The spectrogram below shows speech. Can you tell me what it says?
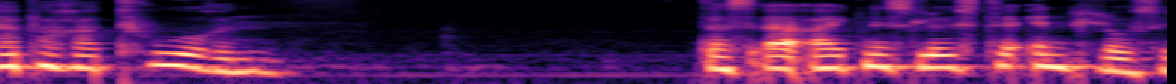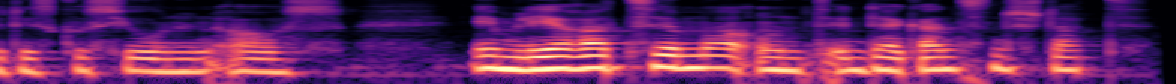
Reparaturen. Das Ereignis löste endlose Diskussionen aus, im Lehrerzimmer und in der ganzen Stadt.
